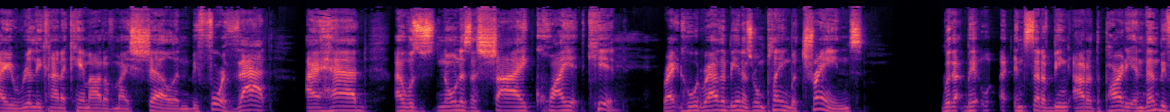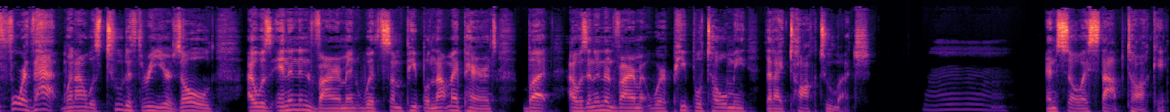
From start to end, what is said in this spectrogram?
I really kind of came out of my shell. And before that I had I was known as a shy quiet kid right? Who would rather be in his room playing with trains without instead of being out at the party and then before that when i was 2 to 3 years old i was in an environment with some people not my parents but i was in an environment where people told me that i talk too much mm. and so i stopped talking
